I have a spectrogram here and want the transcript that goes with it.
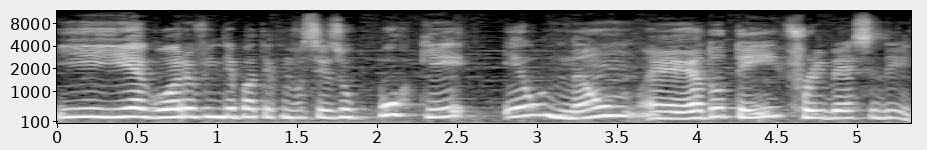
E agora eu vim debater com vocês o porquê eu não é, adotei FreeBSD.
